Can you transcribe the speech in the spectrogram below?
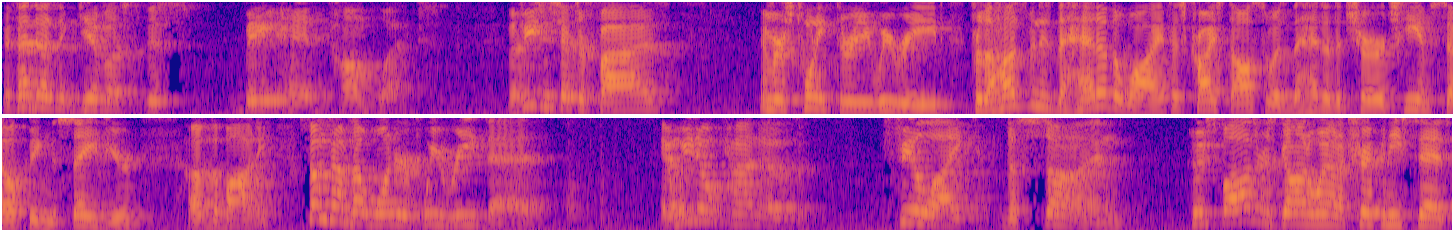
if that doesn't give us this big head complex. In Ephesians chapter 5, in verse 23, we read, For the husband is the head of the wife, as Christ also is the head of the church, he himself being the Savior of the body. Sometimes I wonder if we read that and we don't kind of feel like the son whose father has gone away on a trip and he says,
